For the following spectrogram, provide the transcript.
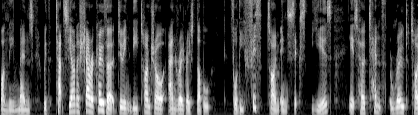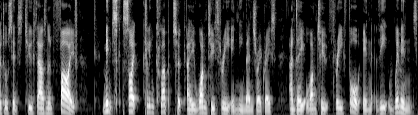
won the men's with Tatiana Sharakova doing the time trial and road race double for the fifth time in six years. It's her 10th road title since 2005. Minsk Cycling Club took a 1 2 3 in the men's road race and a 1 2 3 4 in the women's.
